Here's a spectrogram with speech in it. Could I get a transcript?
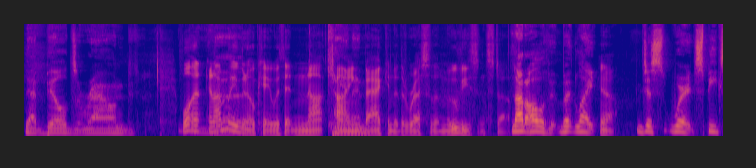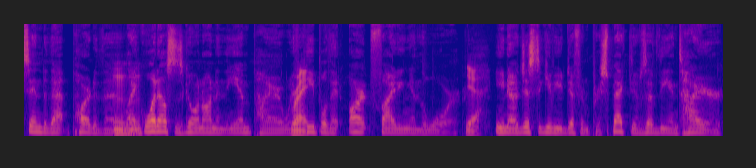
that builds around Well, and, and I'm even okay with it not tying back into the rest of the movies and stuff. not all of it, but like Yeah. Just where it speaks into that part of the like what else is going on in the empire with Mm-hmm. Right. people that aren't fighting in the war. Yeah. You know, just to give you different perspectives of the entire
